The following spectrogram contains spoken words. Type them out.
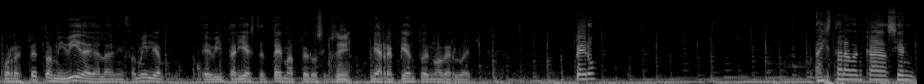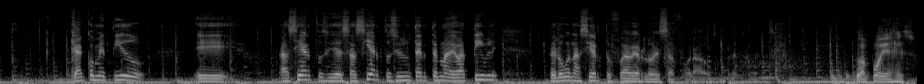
por respeto a mi vida y a la de mi familia evitaría este tema pero sí, me arrepiento de no haberlo hecho. Pero ahí está la bancada que ha cometido eh, aciertos y desaciertos es un tema debatible pero un acierto fue haberlo desaforado completamente. Tú apoyas eso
